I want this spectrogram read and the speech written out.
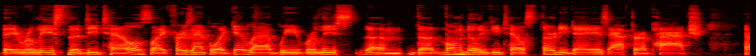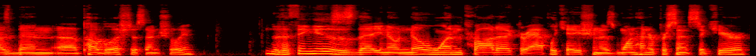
they release the details. Like, for example, at GitLab, we release um, the vulnerability details 30 days after a patch has been uh, published, essentially. The thing is, is that, you know, no one product or application is 100% secure.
